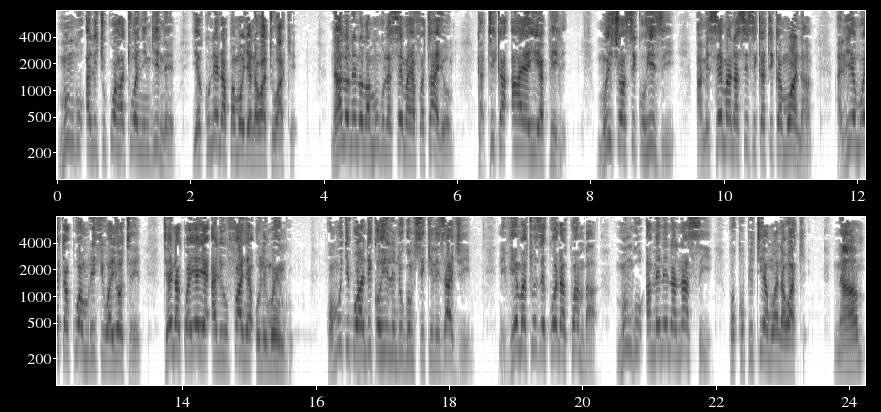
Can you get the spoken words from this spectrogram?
mungu alichukua hatua nyingine ya kunena pamoja na watu wake. Nalo neno la mungu lasema yafuatayo katika aya hii ya pili. Mwisho wa siku hizi amesema na sisi katika mwana aliyemweka kuwa mrithi wa yote tena kwa yeye aliufanya ulimwengu kwa mujibu wa andiko hili ndugu msikilizaji ni vyema tuweze kuona kwamba mungu amenena nasi kwa kupitia mwana wake. Naam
